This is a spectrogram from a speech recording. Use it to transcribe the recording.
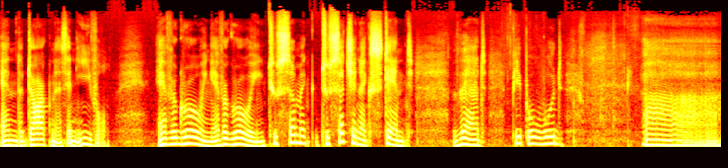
and the darkness and evil ever growing ever growing to some to such an extent that people would uh,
